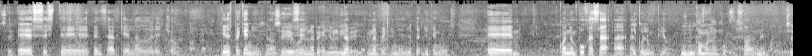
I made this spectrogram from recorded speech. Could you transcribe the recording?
Sí. es este, pensar que el lado derecho. Tienes pequeños, ¿no? Sí, bueno, una pequeña, una niña pequeña. una pequeña, yo, yo tengo dos. Eh, cuando empujas a- a- al columpio, ¿cómo lo empujas? Suavemente. Sí.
